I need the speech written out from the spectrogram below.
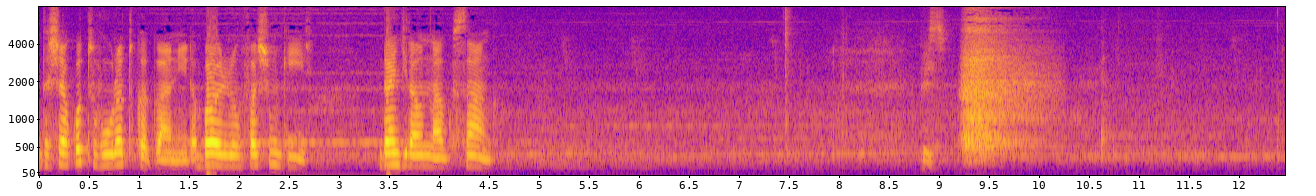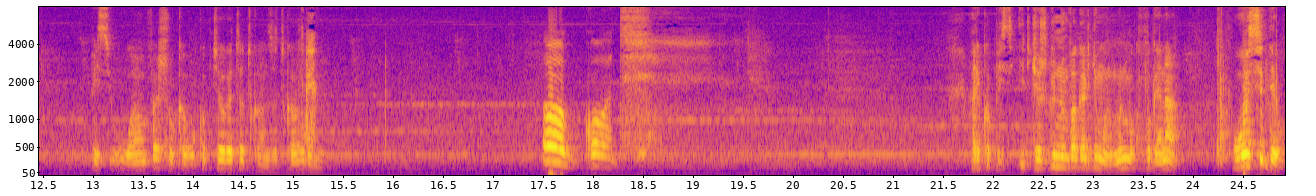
ndashaka ko tuhura tukaganira. Mbabarira umfashe umbwire. Ndangira aho nagusanga pisi wamfasha ukaba ukubyeho gato tukanza tukavugana oh god. Ariko pisi iryo jwi numvaga ry'umuntu murimo kuvugana wowe si dewo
